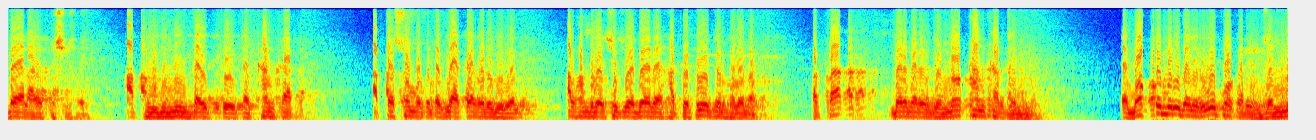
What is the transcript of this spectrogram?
দয়াল আরও খুশি হয়। আপনি যদি নিজ দায়িত্বে এটা আপনার থাকলে করে দিবেন। আলহামদুলিল্লাহ, শুক্রিয়া হাতে প্রয়োজন হলো না। অর্থাৎ দরবারের জন্য জন্য। বক্তমরিদানের উপকারের জন্য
